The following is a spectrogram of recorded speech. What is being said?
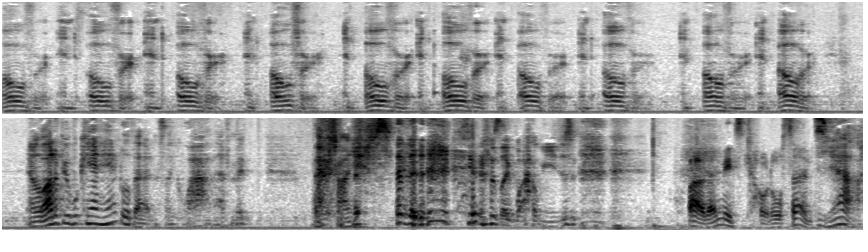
over and over and over and over and over and over and over and over and over and over." And a lot of people can't handle that. It's like, wow, that makes. Marshawn, you just said that. it was like, wow, you just. Wow, that makes total sense. Yeah.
